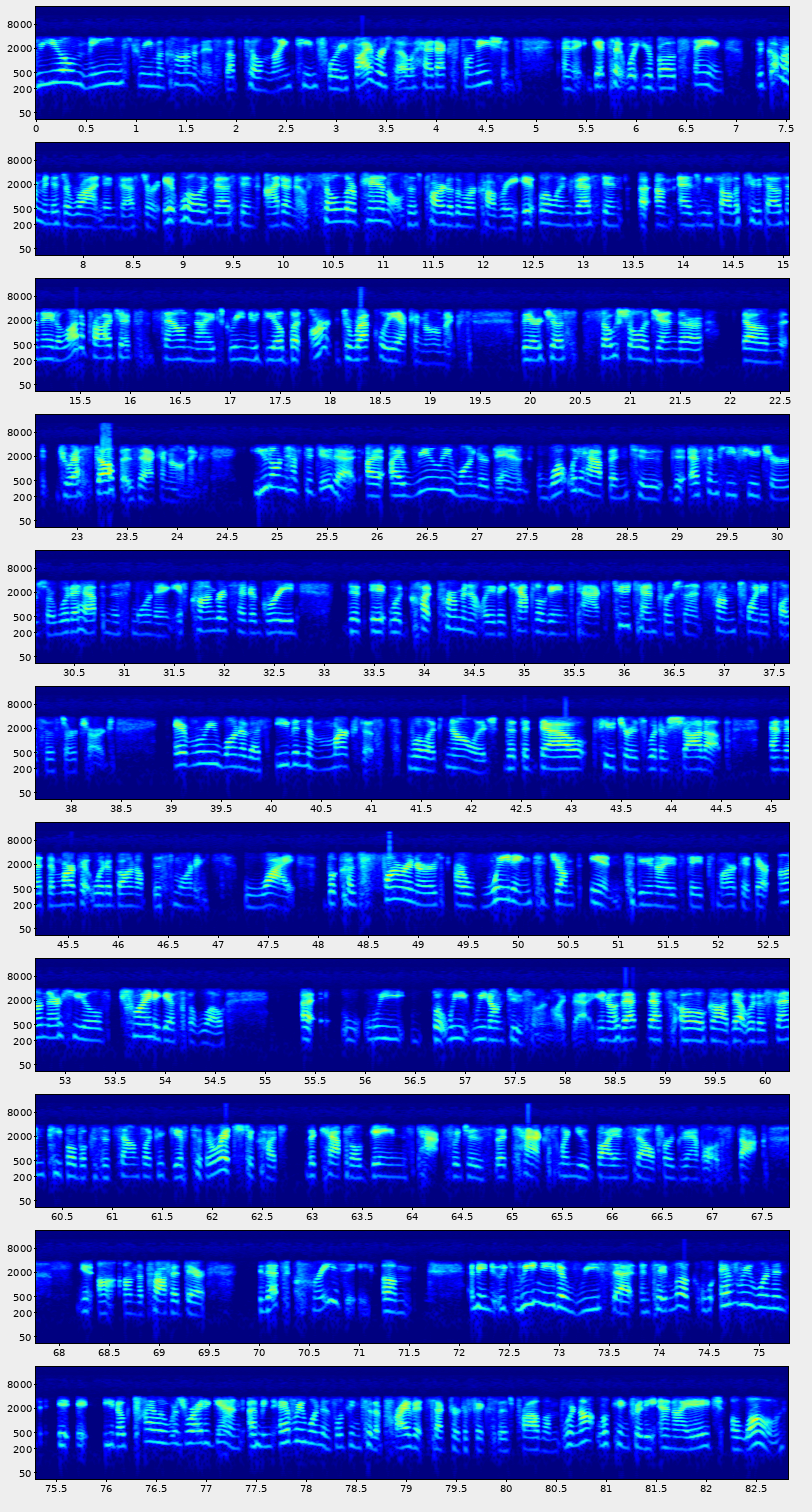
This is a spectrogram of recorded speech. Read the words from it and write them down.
Real mainstream economists up till 1945 or so had explanations and it gets at what you're both saying. The government is a rotten investor. It will invest in, I don't know, solar panels as part of the recovery. It will invest in, uh, um, as we saw with 2008, a lot of projects that sound nice, Green New Deal, but aren't directly economics. They're just social agenda um, dressed up as economics. You don't have to do that. I, I really wonder, Dan, what would happen to the S&P futures, or would have happened this morning if Congress had agreed that it would cut permanently the capital gains tax to 10% from 20 plus a surcharge. Every one of us, even the Marxists, will acknowledge that the Dow futures would have shot up and that the market would have gone up this morning. Why? Because foreigners are waiting to jump in to the United States market. They're on their heels trying to guess the low uh, we but we we don't do something like that you know that that's oh god that would offend people because it sounds like a gift to the rich to cut the capital gains tax which is the tax when you buy and sell for example a stock you know, on the profit there that's crazy um I mean, we need a reset and say, look, everyone, in, it, it, you know, Tyler was right again. I mean, everyone is looking to the private sector to fix this problem. We're not looking for the NIH alone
